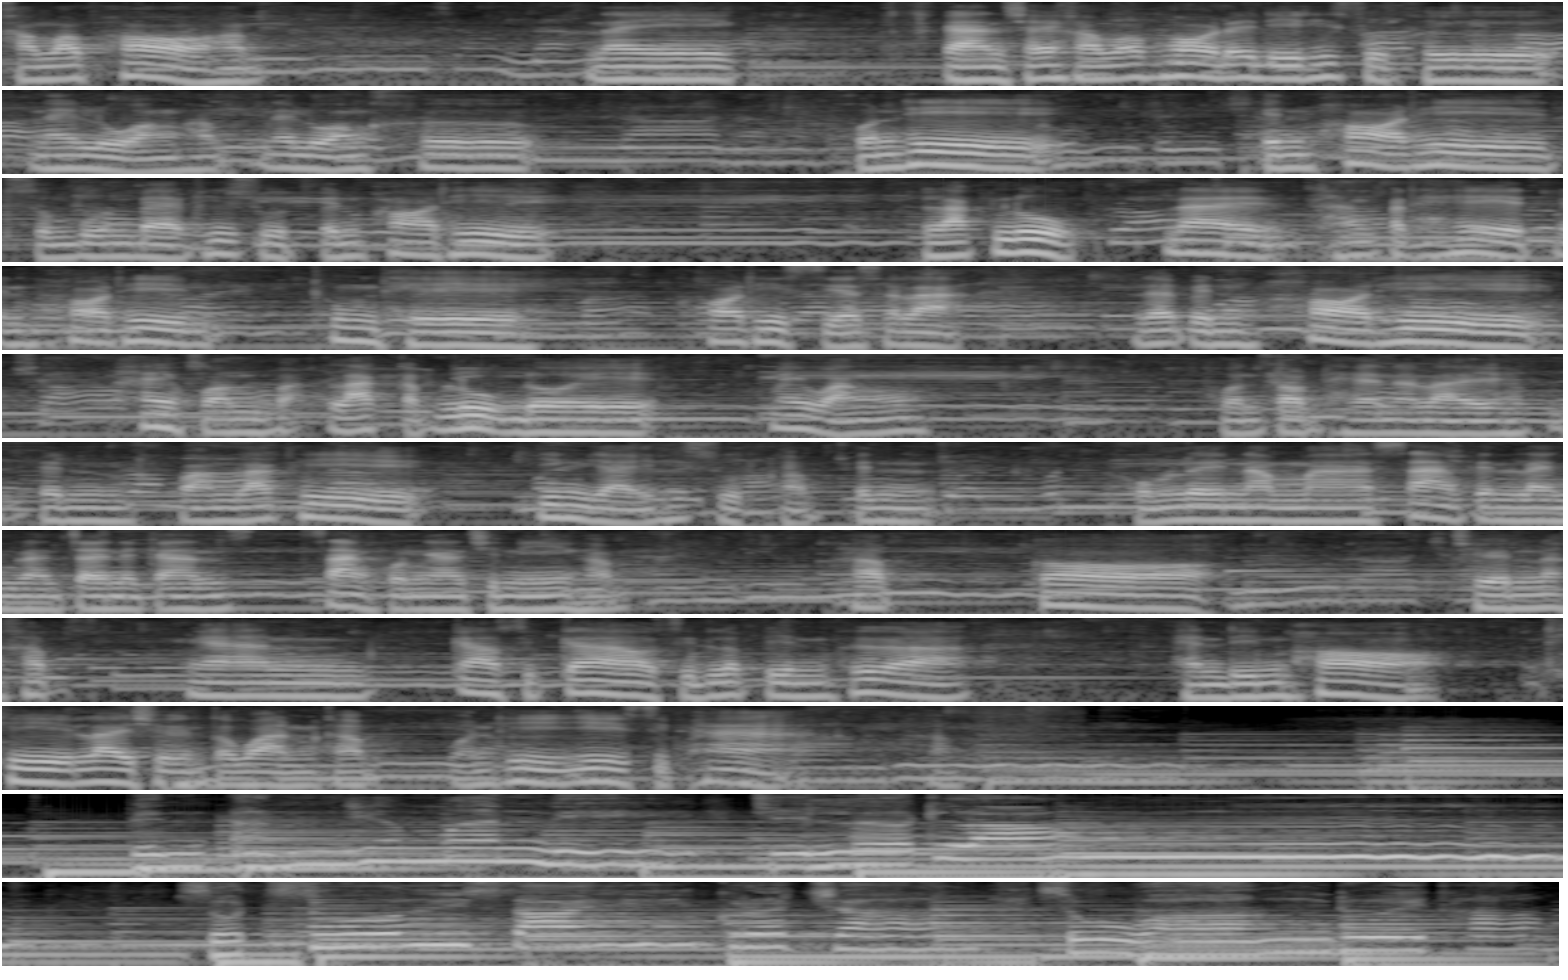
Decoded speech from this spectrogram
คำว่าพ่อครับ ในการใช้คำว่าพ่อได้ดีที่สุดคือในหลวงครับ ในหลวงคือคนที่เป็นพ่อที่สมบูรณ์แบบที่สุด เป็นพ่อที่รักลูกได้ทั้งประเทศ เป็นพ่อที่ทุ่มเท พ่อที่เสียสละ และเป็นพ่อที่ให้ความรักกับลูกโดยไม่หวัง ผลตอบแทนอะไรครับ เป็นความรักที่ยิ่งใหญ่ที่สุดครับ เป็นผมเลยนำมาสร้างเป็นแรงบันดาลใจในการสร้างผลงานชิ้นนี้ครับครับ ก็เชิญนะครับ งาน 99 ศิลปินเพื่อแผ่นดินพ่อที่ไล่เชิญตะวันครับ วันที่ 25 ครับ เป็นอัญมณีที่เลิศล้ำ สดสวยใสกระจ่างสว่างด้วยธรรม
